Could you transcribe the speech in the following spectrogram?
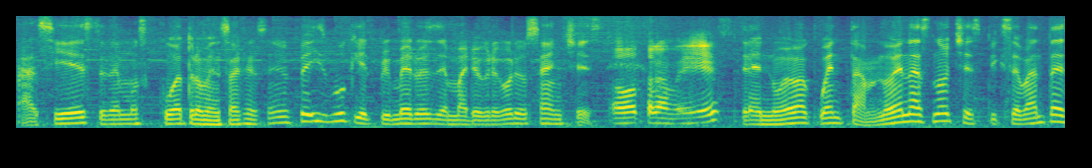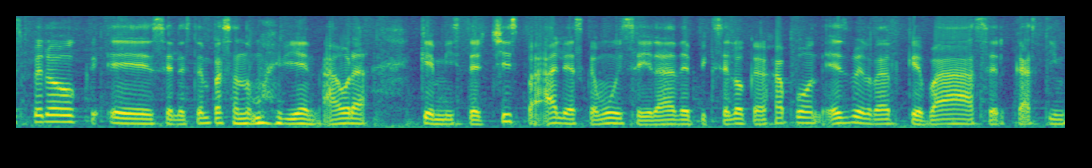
Así es, tenemos cuatro mensajes en Facebook y el primero es de Mario Gregorio Sánchez. ¿Otra vez? De nueva cuenta. Buenas noches, Pixebanta. Espero que eh, se le estén pasando muy bien. Ahora que Mr. Chispa, alias Kamui, se irá de Pixeloca a Japón, ¿es verdad que va a hacer casting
